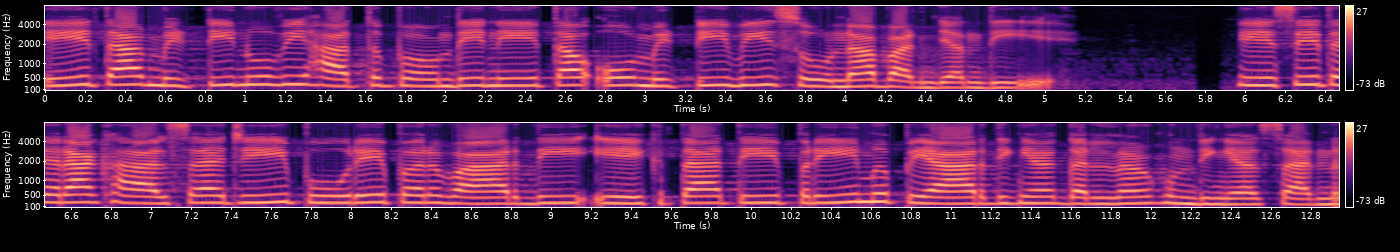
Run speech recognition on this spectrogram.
ਇਹ ਤਾਂ ਮਿੱਟੀ ਨੂੰ ਵੀ ਹੱਥ ਪਾਉਂਦੇ ਨੇ ਤਾਂ ਉਹ ਮਿੱਟੀ ਵੀ ਸੋਨਾ ਬਣ ਜਾਂਦੀ ਏ। ਇਸੇ ਤਰ੍ਹਾਂ ਖਾਲਸਾ ਜੀ ਪੂਰੇ ਪਰਿਵਾਰ ਦੀ ਏਕਤਾ ਤੇ ਪ੍ਰੇਮ ਪਿਆਰ ਦੀਆਂ ਗੱਲਾਂ ਹੁੰਦੀਆਂ ਸਨ।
